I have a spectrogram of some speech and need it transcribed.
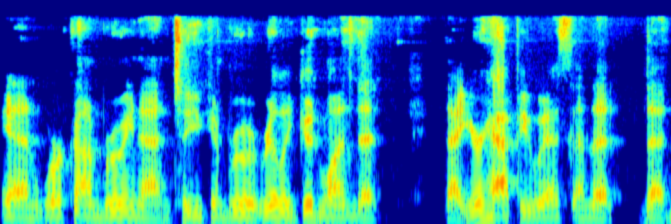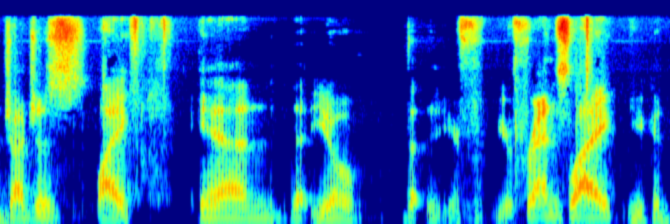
and work on brewing that until you can brew a really good one that that you're happy with and that that judges like and that you know that your your friends like you could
